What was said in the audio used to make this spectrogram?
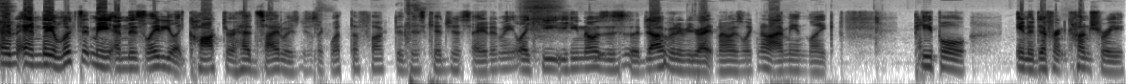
and and they looked at me, and this lady like cocked her head sideways, and she was like, "What the fuck did this kid just say to me?" Like he he knows this is a job interview, right? And I was like, "No, I mean like, people in a different country,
